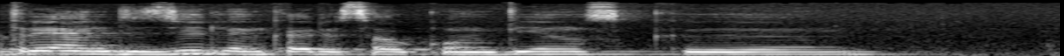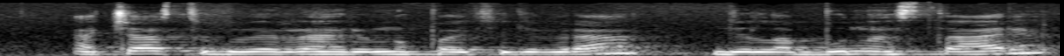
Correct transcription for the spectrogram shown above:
trei ani de zile în care s-au convins că această guvernare nu poate livra de la bună stare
